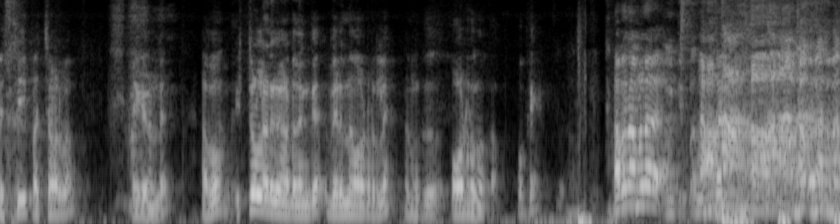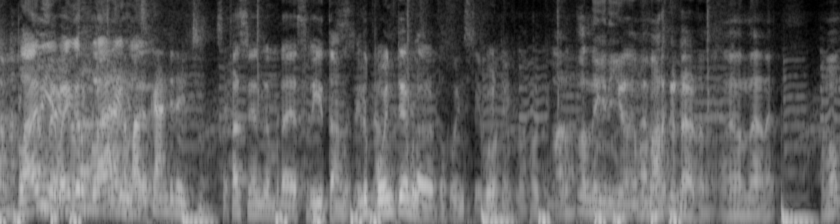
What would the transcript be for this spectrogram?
ലസ്സി പച്ചവെള്ളം ഒക്കെ ഉണ്ട്. അപ്പം ഇഷ്ടമുള്ള എടുക്കാം കേട്ടോ നിങ്ങൾക്ക് വരുന്ന ഓർഡറിൽ നമുക്ക് ഓർഡർ നോക്കാം. ഓക്കെ അപ്പൊ നമ്മൾ പ്ലാൻ ചെയ്യാം. ഭയങ്കര പ്ലാൻ ഫസ്റ്റ് കാൻഡിഡേറ്റ് ഫസ്റ്റ് ഞാൻ നമ്മുടെ ശ്രീത്താണ് ഇത് പോയിന്റ് ടേബിൾ ആണ് കേട്ടോ. മാർക്ക് വന്നിരിക്കുകയാണ്. മാർക്ക് ഇട്ടാ കേട്ടോ. അങ്ങനെ വന്നതാണ്. അപ്പം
